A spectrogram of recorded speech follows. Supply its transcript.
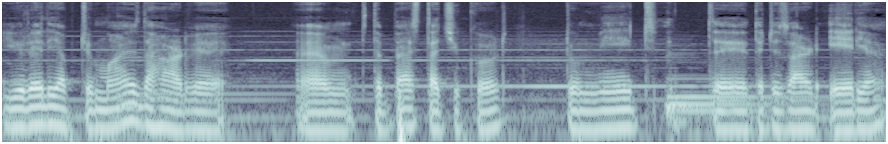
You really optimize the hardware um, the best that you could to meet the the desired area.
